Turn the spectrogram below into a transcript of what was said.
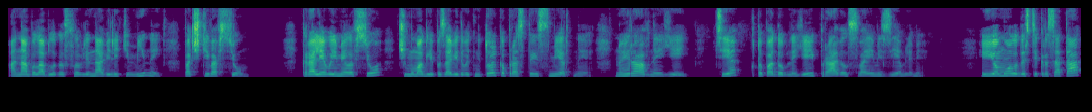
Она была благословлена великим Миной почти во всем. Королева имела все, чему могли позавидовать не только простые смертные, но и равные ей, те, кто, подобно ей, правил своими землями. Ее молодость и красота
